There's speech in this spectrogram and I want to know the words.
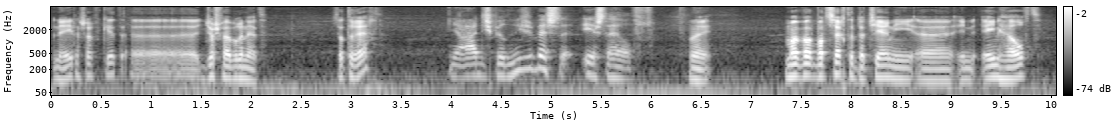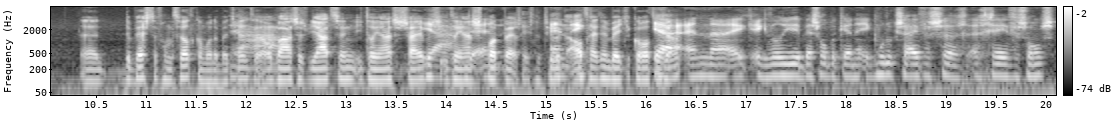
Nee, dat zeg ik verkeerd. Eh Joshua Brunet. Is dat terecht? Ja, die speelde niet zijn beste eerste helft. Nee. Maar wat, wat zegt het dat Tjerni eh, in één helft eh, de beste van het veld kan worden bij Twente? Ja. Op basis... Ja, het zijn Italiaanse cijfers. Ja, Italiaanse en- sportpers is natuurlijk ik- altijd een beetje kortisaat. Ja, en eh, ik, ik wil je best wel bekennen, ik moet ook cijfers eh, ge- geven soms.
